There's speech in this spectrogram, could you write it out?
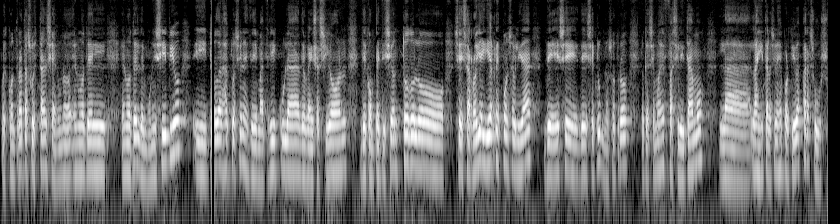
pues contrata su estancia en, uno, en, un hotel, en un hotel del municipio y todas las actuaciones de matrícula, de organización, de competición, todo lo se desarrolla y es responsabilidad de ese, de ese club. Nosotros lo que hacemos es facilitamos la, las instalaciones deportivas para su uso.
